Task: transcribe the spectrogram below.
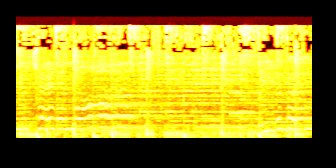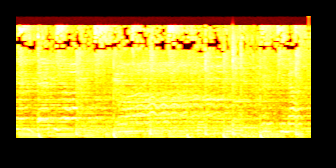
you turning on. Even you're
